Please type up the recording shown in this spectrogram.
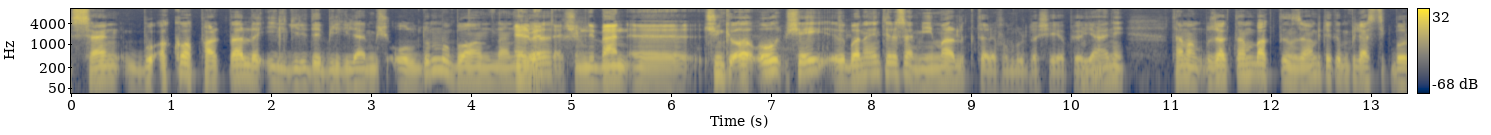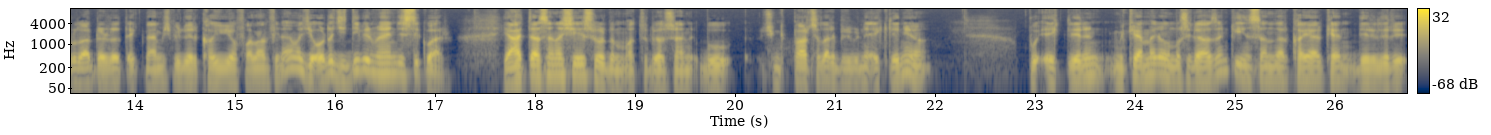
sen bu aqua parklarla ilgili de bilgilenmiş oldun mu bu andan da? Elbette. Şimdi ben e, Çünkü o, o şey e, bana enteresan. Mimarlık tarafım burada şey yapıyor. Yani tamam uzaktan baktığın zaman bir takım plastik borular rırt eklenmiş birileri kayıyor falan filan ama orada ciddi bir mühendislik var. Ya hatta sana şeyi sordum hatırlıyorsan bu çünkü parçalar birbirine ekleniyor. Bu eklerin mükemmel olması lazım ki insanlar kayarken derileri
